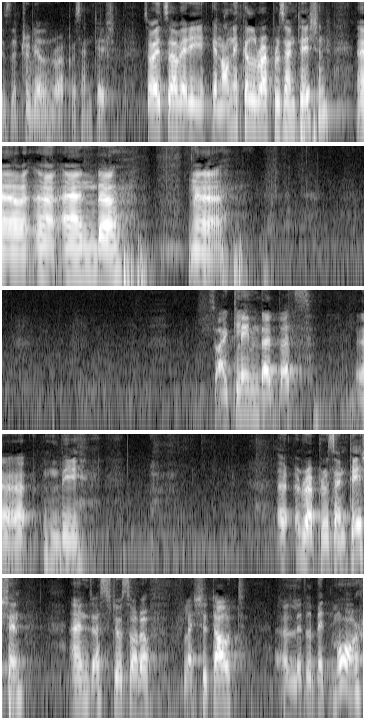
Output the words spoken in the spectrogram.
is the trivial representation. So it's a very canonical representation, and So I claim that that's uh, the representation. And just to sort of flesh it out a little bit more,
